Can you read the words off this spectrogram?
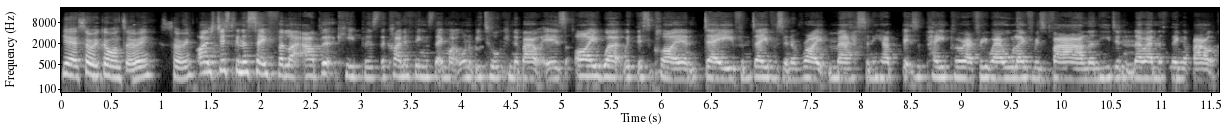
yeah, sorry, go on, Zoe. Sorry. I was just going to say for like our bookkeepers, the kind of things they might want to be talking about is I work with this client, Dave, and Dave was in a right mess and he had bits of paper everywhere all over his van and he didn't know anything about,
